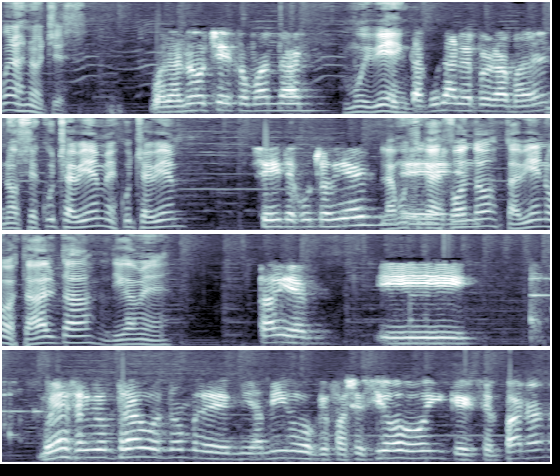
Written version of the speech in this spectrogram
buenas noches. Buenas noches, ¿cómo andan? Muy bien. Espectacular el programa, ¿eh? ¿Nos escucha bien? ¿Me escucha bien? Sí, te escucho bien. ¿La música Eh, de fondo está bien o está alta? Dígame. Está bien. Y voy a servir un trago en nombre de mi amigo que falleció hoy, que es el pana.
